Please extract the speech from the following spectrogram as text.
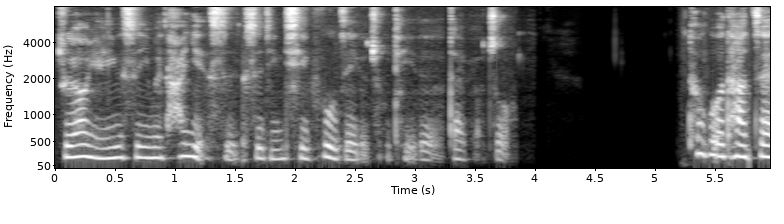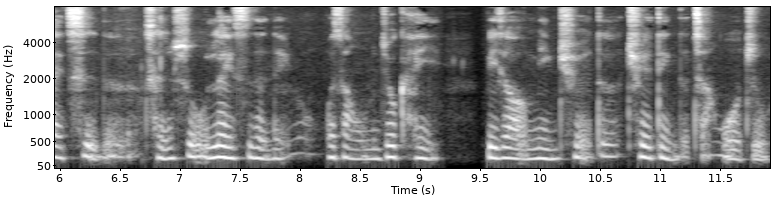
主要原因是因为它也是《诗经·弃妇》这个主题的代表作。透过它再次的陈述类似的内容，我想我们就可以比较明确的、确定的掌握住，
